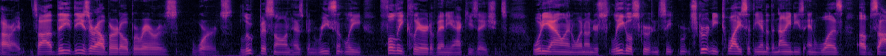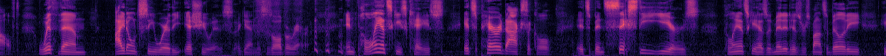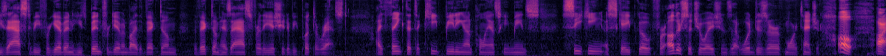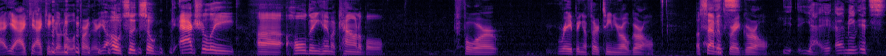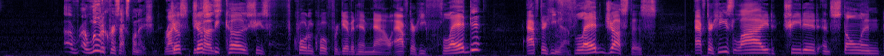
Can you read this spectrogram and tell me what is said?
All right. So uh, the, these are Alberto Barbera's words. Luc Besson has been recently fully cleared of any accusations. Woody Allen went under legal scrutiny, scrutiny twice at the end of the 90s and was absolved. With them, I don't see where the issue is. Again, this is all Barbera. In Polanski's case, it's paradoxical. It's been 60 years. Polanski has admitted his responsibility. He's asked to be forgiven. He's been forgiven by the victim. The victim has asked for the issue to be put to rest. I think that to keep beating on Polanski means seeking a scapegoat for other situations that would deserve more attention. Oh, all right, yeah, I can I can go no further. Yeah, oh, so so actually uh, holding him accountable for raping a 13 year old girl, a seventh It's- grade girl. Yeah, it, I mean it's a, a ludicrous explanation, right? just just because she's quote unquote forgiven him now after he fled after he Yeah. fled justice after he's lied cheated and stolen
